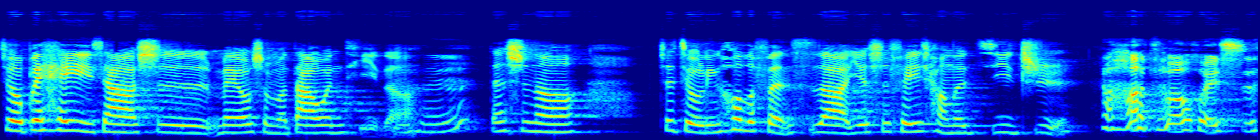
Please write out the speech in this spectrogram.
就被黑一下是没有什么大问题的。嗯。但是呢，这九零后的粉丝啊，也是非常的机智。啊？怎么回事？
